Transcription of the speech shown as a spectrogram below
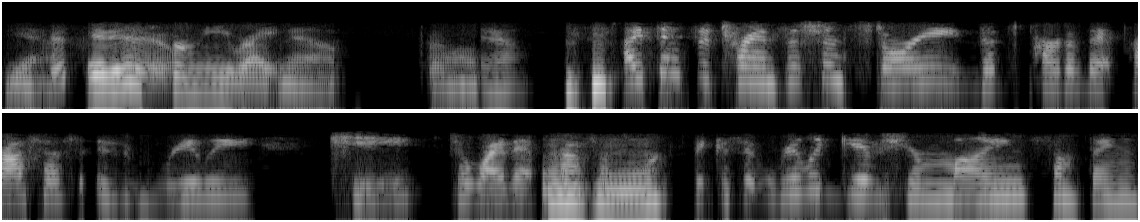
Yeah, it's it for is for me right now. So. Yeah. I think the transition story that's part of that process is really key to why that process Mhm. works because it really gives your mind something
